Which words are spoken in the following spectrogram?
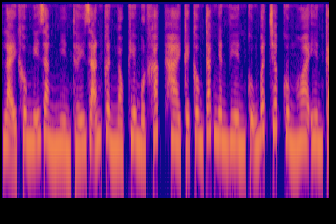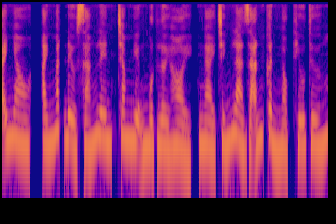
Lại không nghĩ rằng nhìn thấy giãn cần ngọc kia một khắc hai cái công tác nhân viên cũng bất chấp cùng hoa yên cãi nhau, ánh mắt đều sáng lên, chăm miệng một lời hỏi, ngài chính là giãn cần ngọc thiếu tướng.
